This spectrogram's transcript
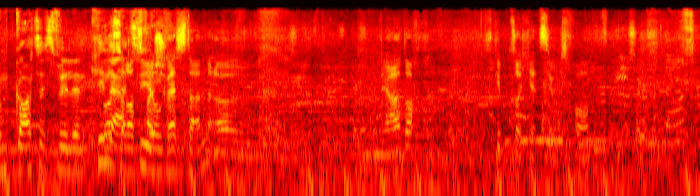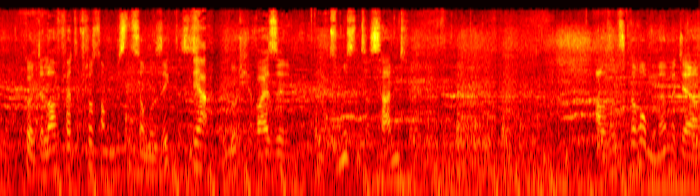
Um Gottes Willen, Du hast ja noch zwei Kindererziehung. Schwestern. Äh, ja, doch. Es gibt solche Erziehungsformen. Gut, der läuft am Schluss noch ein bisschen zur Musik. Das ist Ja. möglicherweise zumindest interessant. Aber sonst warum, ne? Mit der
